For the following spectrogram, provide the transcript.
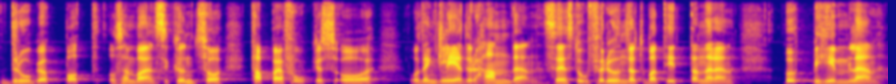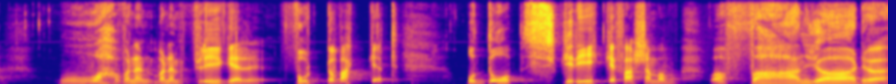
drog uppåt. Och sen bara en sekund så tappade jag fokus och, och den gled ur handen. Så jag stod förundrat och bara tittade när den upp i himlen. Wow, vad den, vad den flyger fort och vackert. Och då skriker farsan bara, vad fan gör du?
